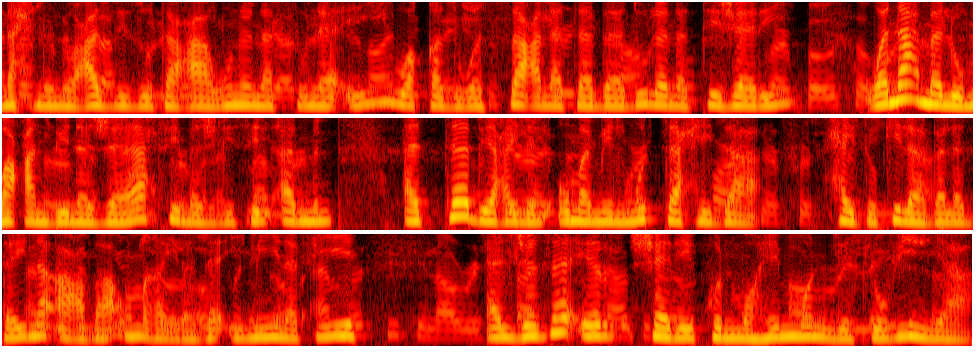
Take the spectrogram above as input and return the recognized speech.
نحن نعزز تعاوننا الثنائي وقد وسعنا تبادلنا التجاري ونعمل معا بنجاح في مجلس الأمن التابع للأمم المتحدة حيث كلا بلدينا أعضاء غير دائمين فيه الجزائر شريك مهم لسلوفينيا.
